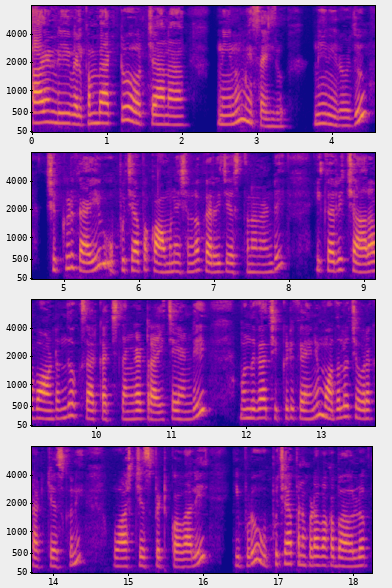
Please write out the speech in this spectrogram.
హాయ్ అండి welcome back to our channel నేను మీ శైలు. నేను ఈరోజు చిక్కుడుకాయ ఉప్పు చేప కాంబినేషన్లో కర్రీ చేస్తున్నానండి. ఈ కర్రీ చాలా బాగుంటుంది. ఒకసారి ఖచ్చితంగా ట్రై చేయండి. ముందుగా చిక్కుడుకాయని మొదలు చివర కట్ చేసుకుని వాష్ చేసి పెట్టుకోవాలి. ఇప్పుడు ఉప్పు చేపను కూడా ఒక బౌల్లోకి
